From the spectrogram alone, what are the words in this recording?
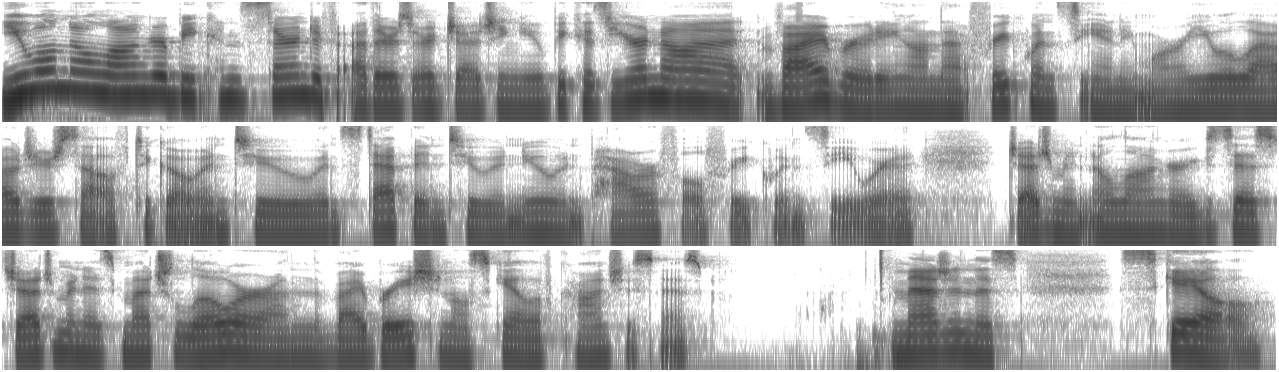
you will no longer be concerned if others are judging you because you're not vibrating on that frequency anymore. You allowed yourself to go into and step into a new and powerful frequency where judgment no longer exists. Judgment is much lower on the vibrational scale of consciousness. Imagine this scale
